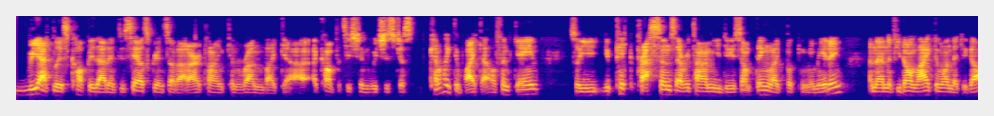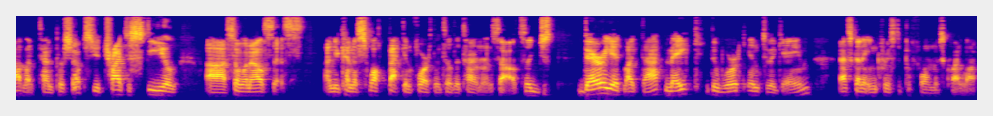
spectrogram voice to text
we at least copy that into sales screen so that our client can run like a, a competition which is just kind of like the white elephant game so you, you pick presents every time you do something like booking a meeting. And then if you don't like the one that you got like 10 push-ups you try to steal uh, someone else's. And you kind of swap back and forth until the time runs out. So just vary it like that make the work into a game. That's going to increase the performance quite a lot.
